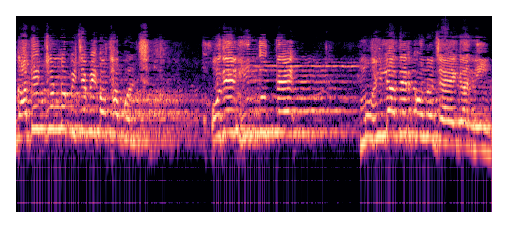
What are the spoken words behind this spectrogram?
কাদের জন্য বিজেপি কথা বলছে? ওদের হিন্দুত্বে মহিলাদের কোনো জায়গা নেই।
